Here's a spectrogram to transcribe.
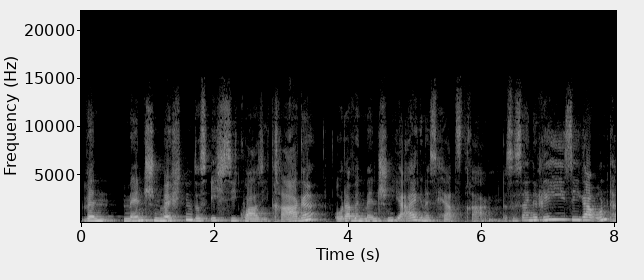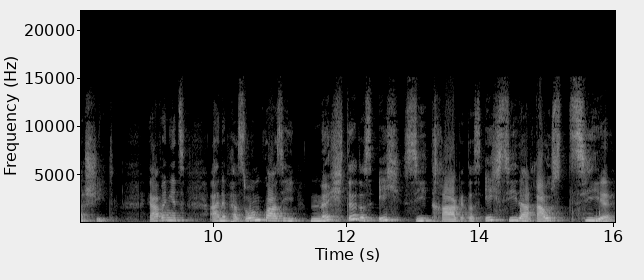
wenn Menschen möchten, dass ich sie quasi trage oder wenn Menschen ihr eigenes Herz tragen. Das ist ein riesiger Unterschied. Ja, wenn jetzt eine Person quasi möchte, dass ich sie trage, dass ich sie da rausziehe,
